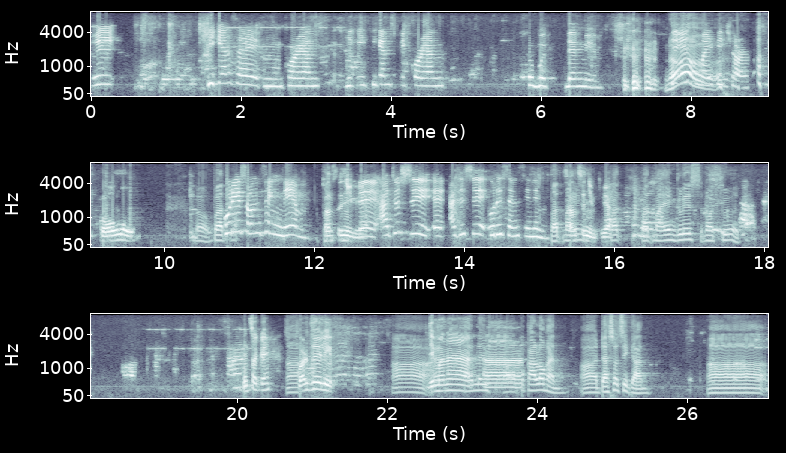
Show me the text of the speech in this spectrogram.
We, he can say um, Korean. He, he can speak Korean so good than me. He is no my teacher. oh, no but 우리 선생님. 선생님, 네, yeah. 아저씨, 예, 아저씨 우리 선생님. but my 선생님, yeah. but, but my English not good It's okay. Ah. Where do you live? 아 Di mana, I live, ah, uh, Pekalongan uh, Dasosigan uh,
